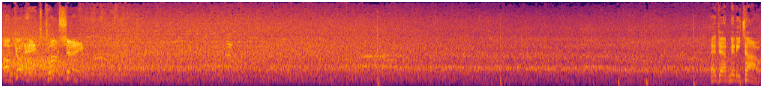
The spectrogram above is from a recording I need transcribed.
Oh, good hit, close shave. Eder Militao.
